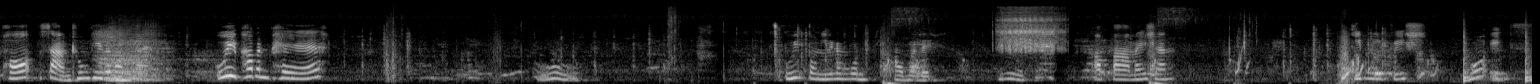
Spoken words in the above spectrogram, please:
เพราะสามทุ่มพี่ก็ต้องไปอุ้ยผ้าพันแผล อุ้ยตรงนี้มีน้ำวนเอามาเลย นี่ เอาปลาไหมฉัน give me fish โอ้อีกแซ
